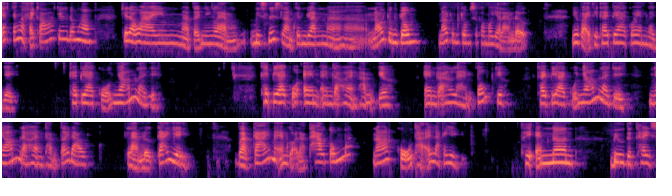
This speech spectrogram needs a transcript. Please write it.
Chắc chắn là phải có chứ, đúng không Chứ đâu ai mà tự nhiên làm business, làm kinh doanh mà ờ, nói chung chung, nói chung chung sẽ không bao giờ làm được. Như vậy thì KPI của em là gì? KPI của nhóm là gì? KPI của em, em đã hoàn thành chưa? Em đã làm tốt chưa? KPI của nhóm là gì? Nhóm đã hoàn thành tới đâu? Làm được cái gì? Và cái mà em gọi là thao túng á, nó cụ thể là cái gì? Thì em nên build the case,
